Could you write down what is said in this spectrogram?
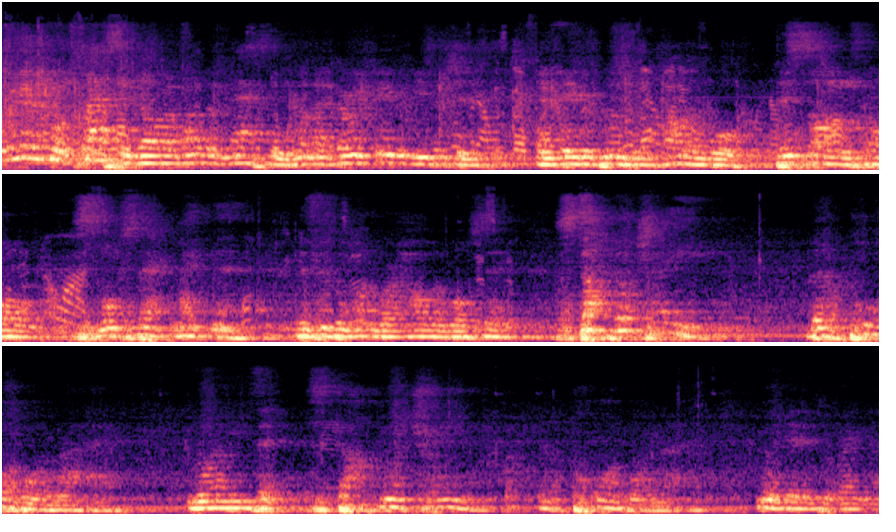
we're to do a classic, y'all, of one of the masters, one of my very favorite musicians and favorite bluesmen, Howlin' Wolf. This song is called Smokestack Lightning. This is the one where Howlin' Wolf said, Stop your train, let a poor boy ride. You know what I mean? He said, Stop your train, let a poor boy ride. To get into it right now.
